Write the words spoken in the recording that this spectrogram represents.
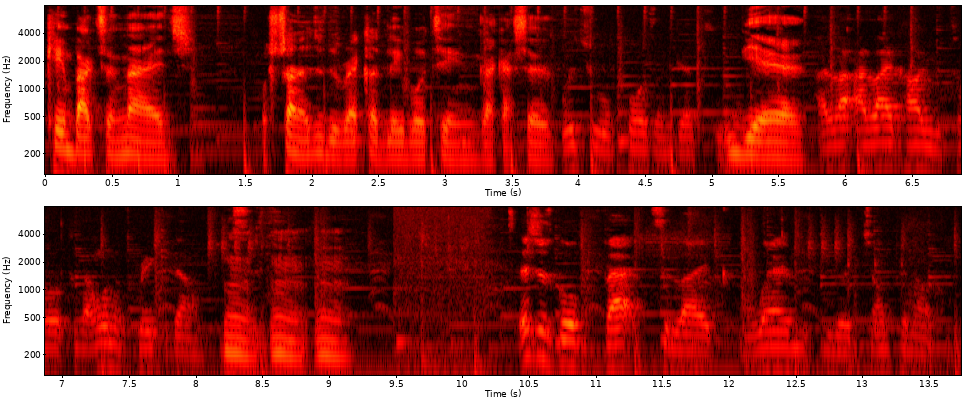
came back to Nige. Was trying to do the record label thing, like I said. Which we'll pause and get to. Yeah. I, li- I like how you talk because I want to break it down. Mm, mm, mm. Let's just go back to like when you were jumping out the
